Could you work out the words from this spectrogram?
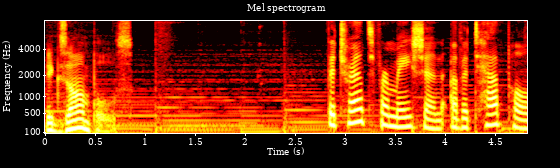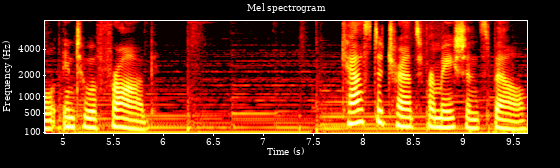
Examples The transformation of a tadpole into a frog. Cast a transformation spell.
